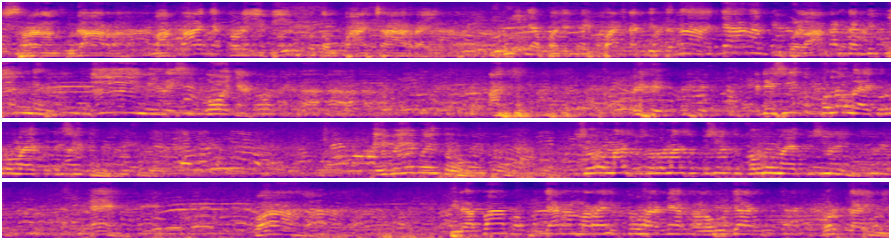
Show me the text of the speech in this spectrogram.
Serangan udara. Makanya kalau ibu-ibu tempat acara itu duduknya paling depan dan di tengah jangan di belakang dan di pinggir. Ini risikonya. Di situ penuh nggak itu rumah itu di situ? Ibu-ibu itu? Suruh masuk suruh masuk ke situ ke rumah itu sini. Eh wah tidak apa-apa jangan marahi Tuhan ya kalau hujan. Berkah ini.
